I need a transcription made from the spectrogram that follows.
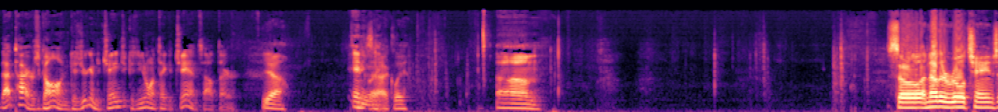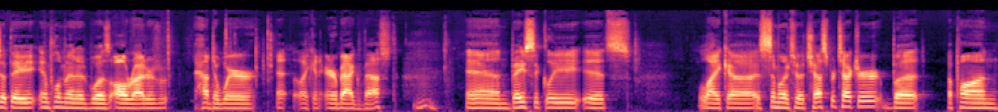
that tire's gone because you're going to change it because you don't want to take a chance out there. yeah, Anyway, exactly. um, So another rule change that they implemented was all riders had to wear eh, like an airbag vest, Mm. and basically it's like uh, similar to a chest protector, but upon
